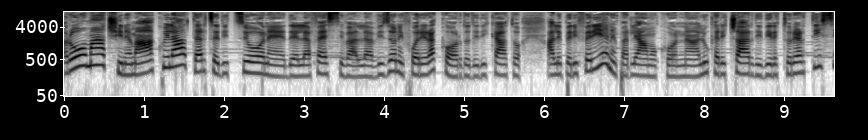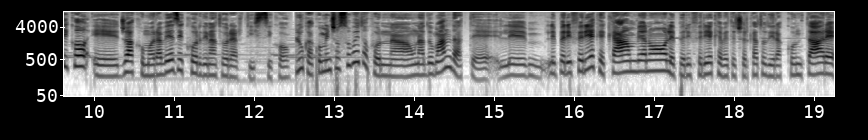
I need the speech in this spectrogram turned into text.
Roma, Cinema Aquila, terza edizione del festival Visioni fuori raccordo dedicato alle periferie. Ne parliamo con Luca Ricciardi, direttore artistico, e Giacomo Ravesi, coordinatore artistico. Luca, comincio subito con una domanda a te. Le, le periferie che cambiano, le periferie che avete cercato di raccontare,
